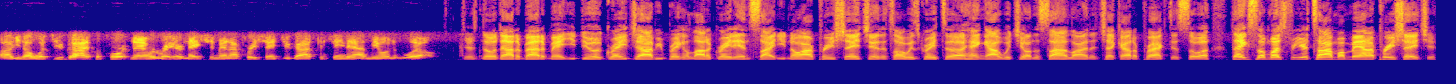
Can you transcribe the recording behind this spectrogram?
uh, you know what you guys support, man, with Raider Nation, man. I appreciate you guys continue to have me on as well. There's no doubt about it, man. You do a great job. You bring a lot of great insight. You know, I appreciate you, and it's always great to uh, hang out with you on the sideline and check out a practice. So, uh, thanks so much for your time, my man. I appreciate you.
